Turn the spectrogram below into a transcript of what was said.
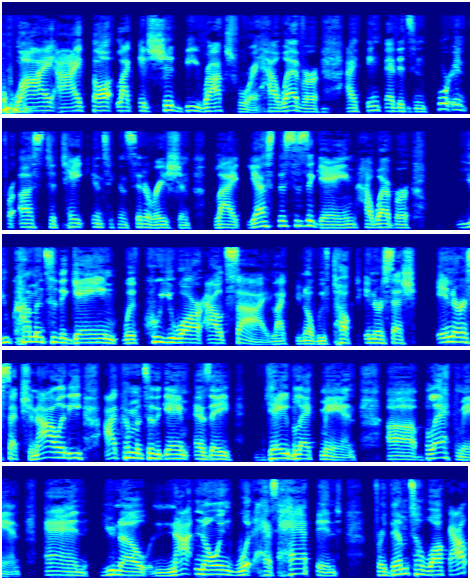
why I thought like it should be Rocksroy. However, I think that it's important for us to take into consideration, like, yes, this is a game. However, you come into the game with who you are outside. Like, you know, we've talked intersection, intersectionality. I come into the game as a gay black man, uh, black man, and you know, not knowing what has happened for them to walk out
